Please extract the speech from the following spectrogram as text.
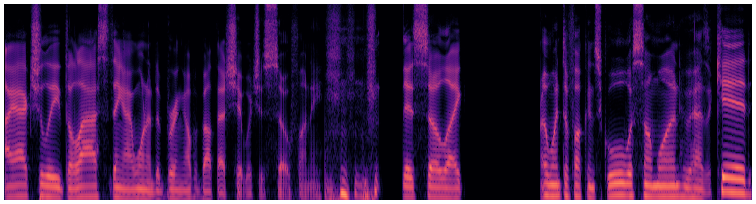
i actually the last thing i wanted to bring up about that shit which is so funny is so like I went to fucking school with someone who has a kid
